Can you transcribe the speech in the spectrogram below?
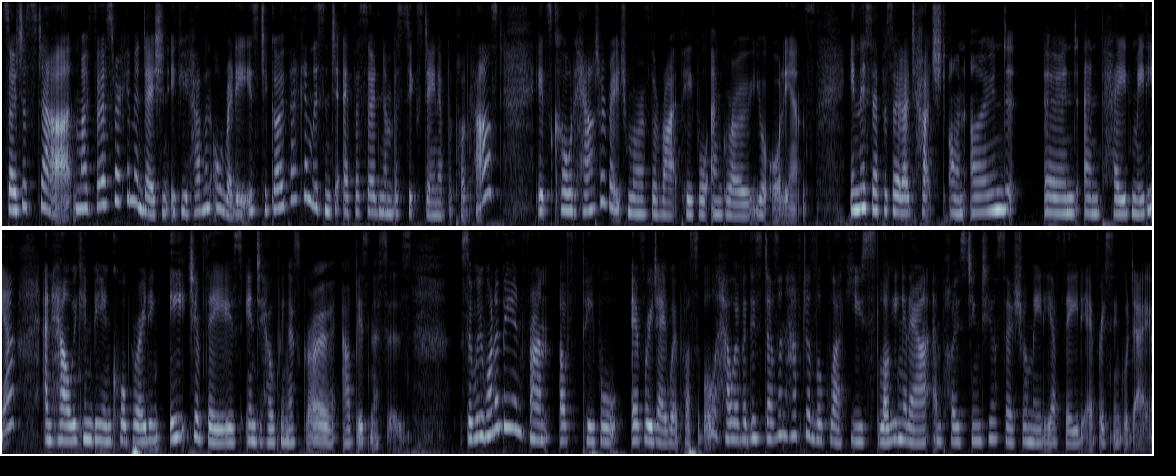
So, to start, my first recommendation, if you haven't already, is to go back and listen to episode number 16 of the podcast. It's called How to Reach More of the Right People and Grow Your Audience. In this episode, I touched on owned earned and paid media and how we can be incorporating each of these into helping us grow our businesses. So, we want to be in front of people every day where possible. However, this doesn't have to look like you slogging it out and posting to your social media feed every single day.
